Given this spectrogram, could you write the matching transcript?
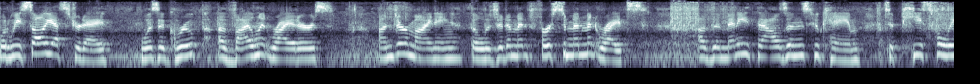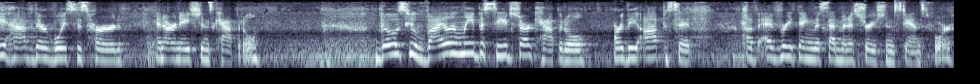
What we saw yesterday was a group of violent rioters undermining the legitimate First Amendment rights of the many thousands who came to peacefully have their voices heard in our nation's capital. Those who violently besieged our Capitol are the opposite of everything this administration stands for.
